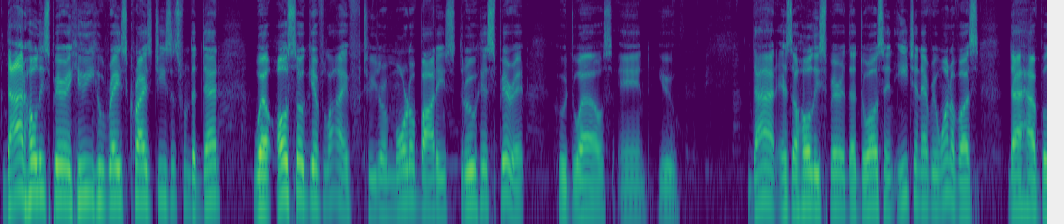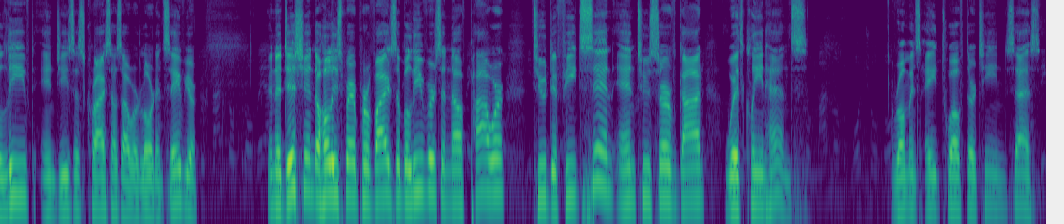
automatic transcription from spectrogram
That Holy Spirit, he who raised Christ Jesus from the dead, will also give life to your mortal bodies through his Spirit who dwells in you. That is the Holy Spirit that dwells in each and every one of us that have believed in Jesus Christ as our Lord and Savior. In addition, the Holy Spirit provides the believers enough power to defeat sin and to serve God with clean hands. Romans 8 12 13 says,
